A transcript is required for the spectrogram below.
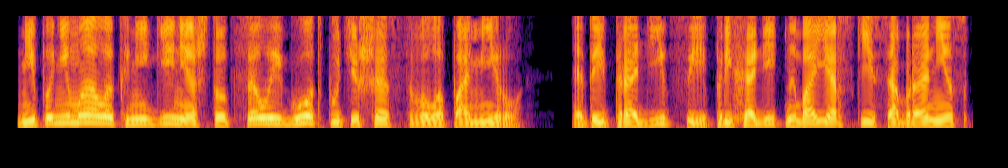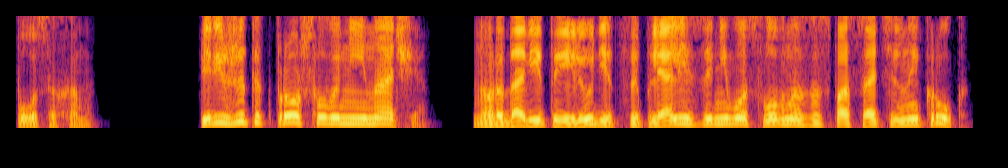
Не понимала княгиня, что целый год путешествовала по миру, этой традиции приходить на боярские собрания с посохом. Пережиток прошлого не иначе, но родовитые люди цеплялись за него словно за спасательный круг.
